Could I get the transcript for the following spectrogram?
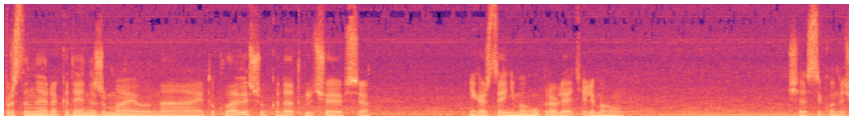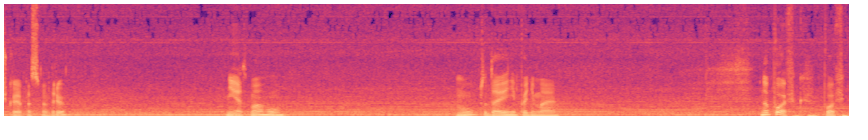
Просто, наверное, когда я нажимаю на эту клавишу, когда отключаю все, мне кажется, я не могу управлять. Или могу? Сейчас, секундочку, я посмотрю. Нет, могу. Ну, туда я не понимаю. Ну, пофиг, пофиг.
